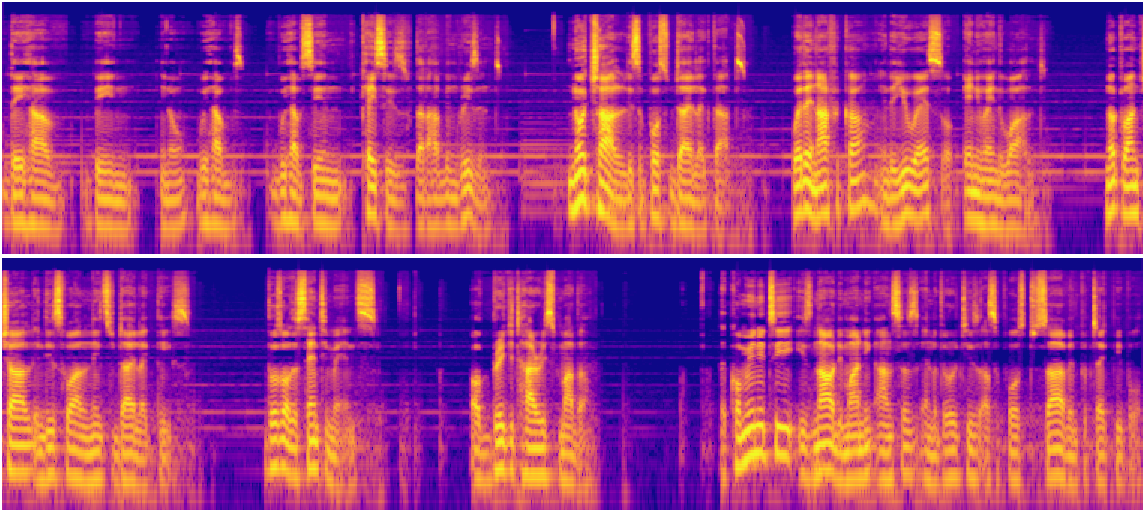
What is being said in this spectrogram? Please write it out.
they have been, you know, we have we have seen cases that have been recent. No child is supposed to die like that, whether in Africa, in the US, or anywhere in the world. Not one child in this world needs to die like this. Those are the sentiments of Bridget Harris' mother. The community is now demanding answers, and authorities are supposed to serve and protect people.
